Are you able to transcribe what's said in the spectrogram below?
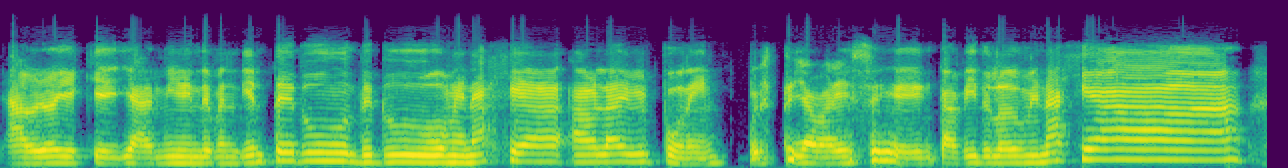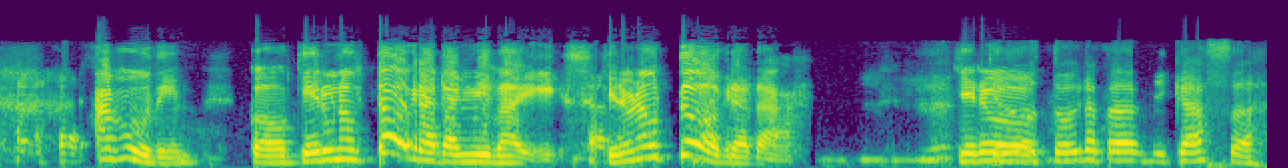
Ya, pero es que ya, mira, independiente de tu, homenaje a, Vladimir Putin, pues esto ya aparece en capítulo de homenaje a, a Putin, como quiero un autócrata en mi país, quiero un autócrata. Quiero... autógrafo en mi casa.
